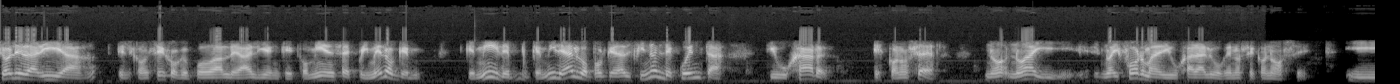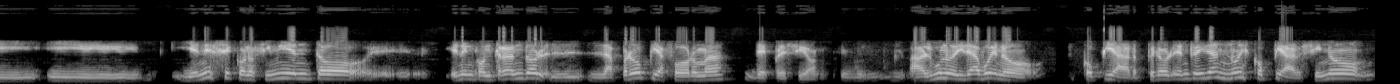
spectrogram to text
yo le daría el consejo que puedo darle a alguien que comienza, es primero que, que mire, que mire algo, porque al final de cuentas dibujar es conocer. No, no hay, no hay forma de dibujar algo que no se conoce. Y, y, y en ese conocimiento eh, ir encontrando la propia forma de expresión. Alguno dirá, bueno, copiar, pero en realidad no es copiar, sino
